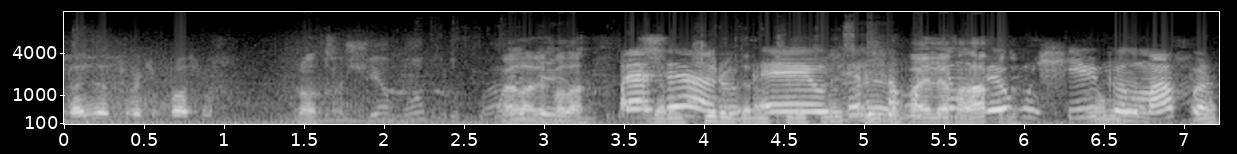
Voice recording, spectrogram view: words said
Traz a turma aqui próximo. Pronto. Vai lá, leva lá. Deram um tiro, deram um tiro é, aqui eu na quero esquerda. Vai, leva rápido. algum Vamos. pelo mapa.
